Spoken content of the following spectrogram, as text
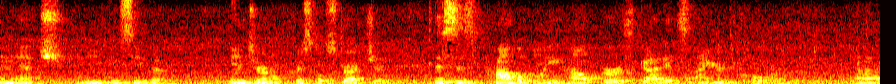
and etch, and you can see the internal crystal structure. This is probably how Earth got its iron core, uh,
